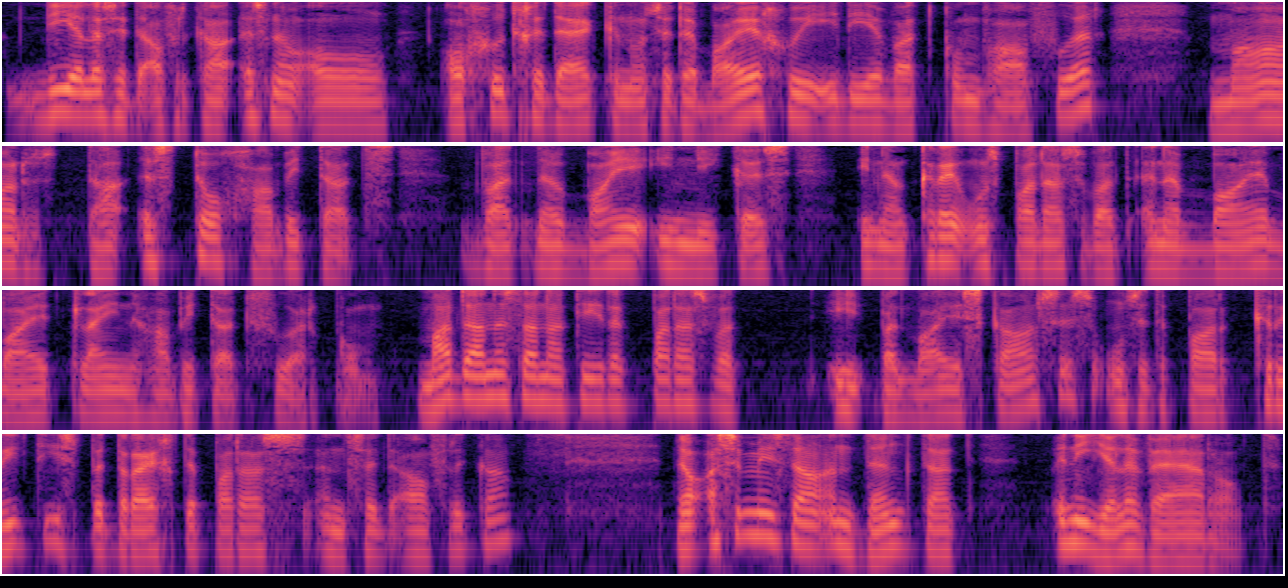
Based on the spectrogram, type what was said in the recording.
die hele Suid-Afrika is nou al al goed gedek en ons het 'n baie goeie idee wat kom waarvoor, maar daar is tog habitats wat nou baie uniek is en dan kry ons paddas wat in 'n baie baie klein habitat voorkom. Maar dan is daar natuurlik paddas wat wat baie skaars is. Ons het 'n paar krities bedreigde paddas in Suid-Afrika. Nou as 'n mens daaraan dink dat in die hele wêreld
